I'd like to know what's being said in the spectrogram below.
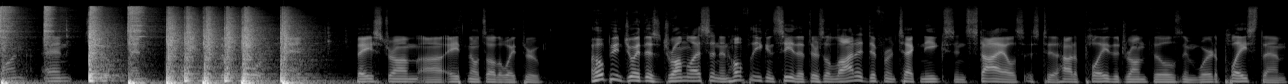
One and two and three, four and bass drum, uh, eighth notes all the way through. I hope you enjoyed this drum lesson, and hopefully you can see that there's a lot of different techniques and styles as to how to play the drum fills and where to place them.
